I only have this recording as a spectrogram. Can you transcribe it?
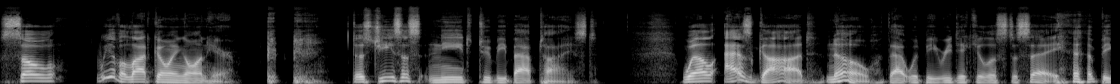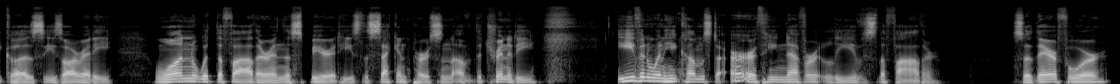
So, we have a lot going on here. Does Jesus need to be baptized? Well, as God, no, that would be ridiculous to say because he's already one with the Father and the Spirit. He's the second person of the Trinity even when he comes to earth, he never leaves the Father. So therefore,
